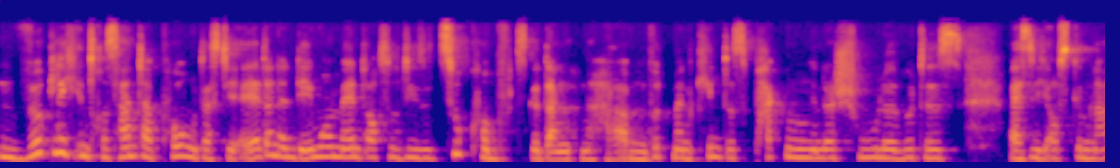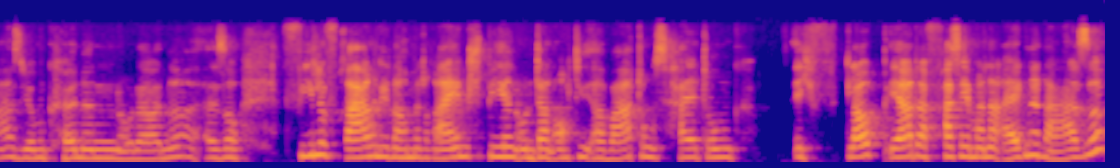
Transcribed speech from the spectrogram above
ein wirklich interessanter Punkt, dass die Eltern in dem Moment auch so diese Zukunftsgedanken haben. Wird mein Kind es packen in der Schule? Wird es, weiß nicht, aufs Gymnasium können oder, ne? Also viele Fragen, die noch mit reinspielen und dann auch die Erwartungshaltung. Ich glaube, ja, da fasse ich meine eigene Nase.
